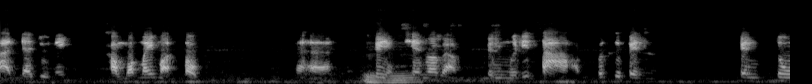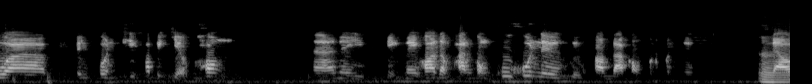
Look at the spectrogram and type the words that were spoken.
อาจจะอยู่ในคำว่าไม่เหมาะสมนะฮะก็อย่างเช่นว่าแบบ เป็นมือที่สามก็คือเป็นเป็นตัวเป็นคนที่เข้าไปเกี่ยวข้องนะในในความสัมพันธ์ของคู่คู่หนึ่งหรือความรักของคนคนหนึ่งแล้ว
